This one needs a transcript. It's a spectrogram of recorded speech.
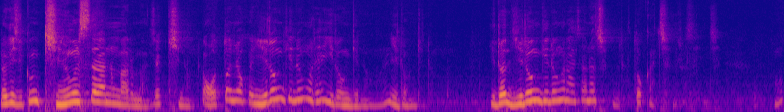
여기 지금 기능을 쓰라는 말은 맞죠. 기능. 어떤 역할 이런 기능을 해 이런 기능을 이런 기능. 이런 이런 기능을 하잖아 지금 똑같이 그래서 이제. 어?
